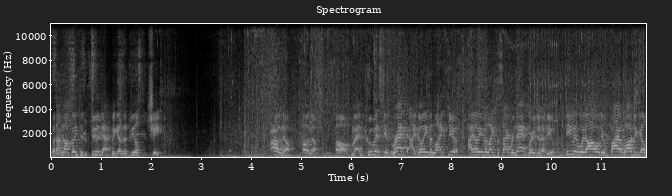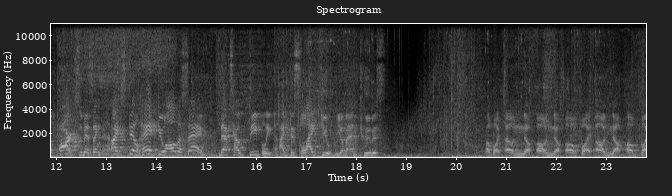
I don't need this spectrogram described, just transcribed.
but I'm not going to do that because it feels cheap. Oh no, oh no. Oh man, Kubus, get wrecked. I don't even like you. I don't even like the cybernetic version of you. Even with all your biological parts missing, I still hate you all the same. That's how deeply I dislike you, you man Kubus. Oh boy, oh no, oh no, oh boy, oh no, oh boy.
